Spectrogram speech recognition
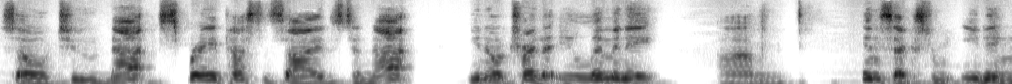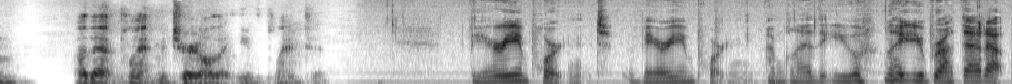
So to not spray pesticides, to not, you know, try to eliminate um, insects from eating uh, that plant material that you've planted. Very important. Very important. I'm glad that you that you brought that up.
